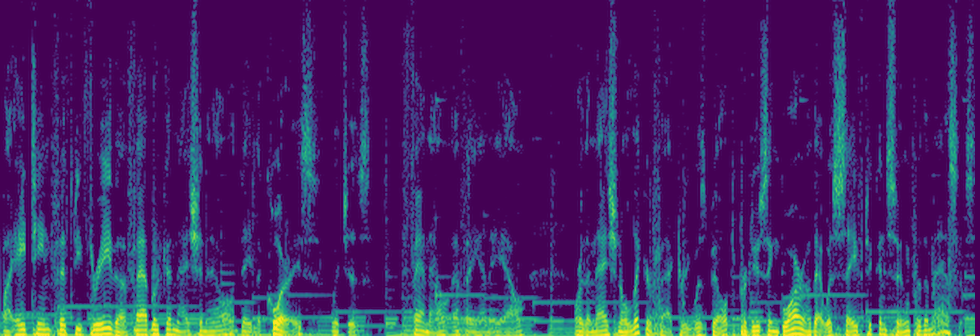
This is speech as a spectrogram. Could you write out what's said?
By 1853, the Fabrica Nacional de Licores, which is FANAL, F A N A L, or the National Liquor Factory was built, producing guaro that was safe to consume for the masses.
